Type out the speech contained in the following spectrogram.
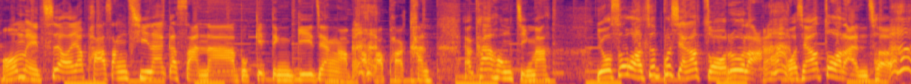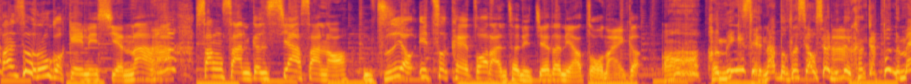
我们每次哦要爬上去那个山啊，不给登记这样啊，爬爬爬看，要看风景吗？有时候我是不想要走路啦，我想要坐缆车。但是如果给你选啦，哈，上山跟下山哦，你只有一次可以坐缆车，你觉得你要走哪一个？啊，很明显那懂得笑笑，你没有看嘎顿的咩？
